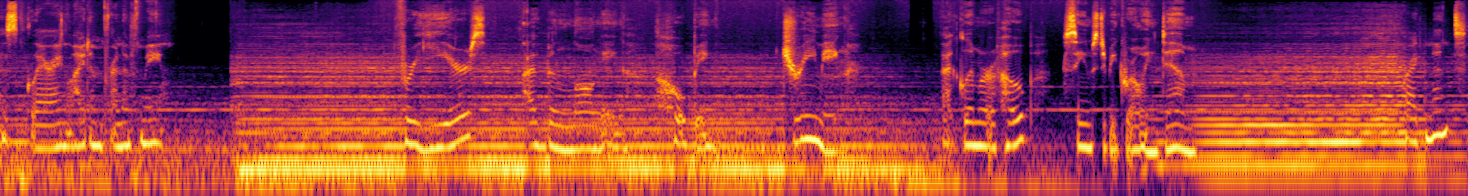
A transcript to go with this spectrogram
This glaring light in front of me. For years, I've been longing, hoping, dreaming. That glimmer of hope seems to be growing dim. Pregnant?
